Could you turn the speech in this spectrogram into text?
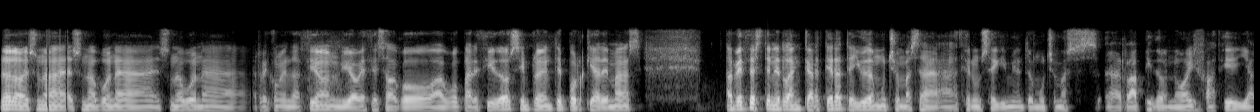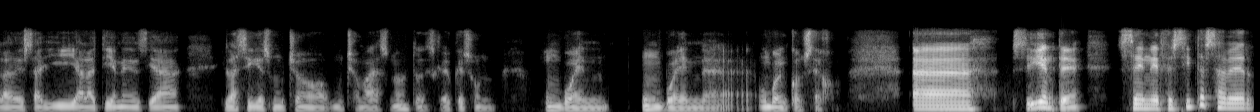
No, no, es una, es una buena, es una buena recomendación. Yo a veces hago algo parecido, simplemente porque además a veces tenerla en cartera te ayuda mucho más a, hacer un seguimiento mucho más eh, rápido, ¿no? Y fácil, ya la ves allí, ya la tienes, ya la sigues mucho, mucho más, ¿no? Entonces creo que es un, un buen, un buen, eh, un buen consejo. Ah, siguiente. ¿Se necesita saber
